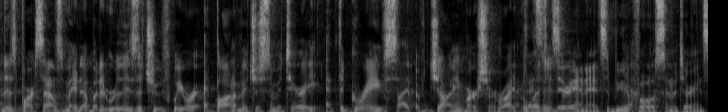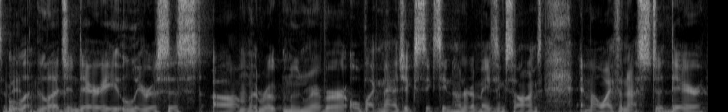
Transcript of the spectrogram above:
this part sounds made up, but it really is the truth. We were at Bonaventure Cemetery at the grave site of Johnny Mercer, right? The That's in Savannah. It's a beautiful cemetery in Savannah. Le- legendary lyricist um, that wrote Moon River, Old Black Magic, 1600 amazing songs. And my wife and I stood there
